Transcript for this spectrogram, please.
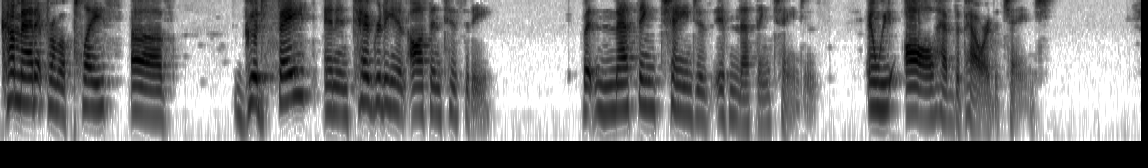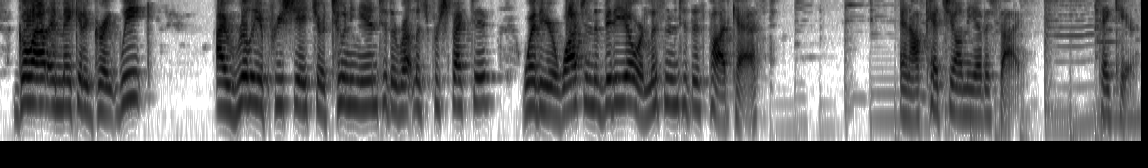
Come at it from a place of good faith and integrity and authenticity. But nothing changes if nothing changes. And we all have the power to change. Go out and make it a great week. I really appreciate your tuning in to the Rutledge Perspective, whether you're watching the video or listening to this podcast. And I'll catch you on the other side. Take care.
